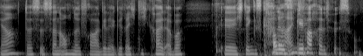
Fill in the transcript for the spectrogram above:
Ja, das ist dann auch eine Frage der Gerechtigkeit, aber äh, ich denke, es ist keine es einfache geht, Lösung.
